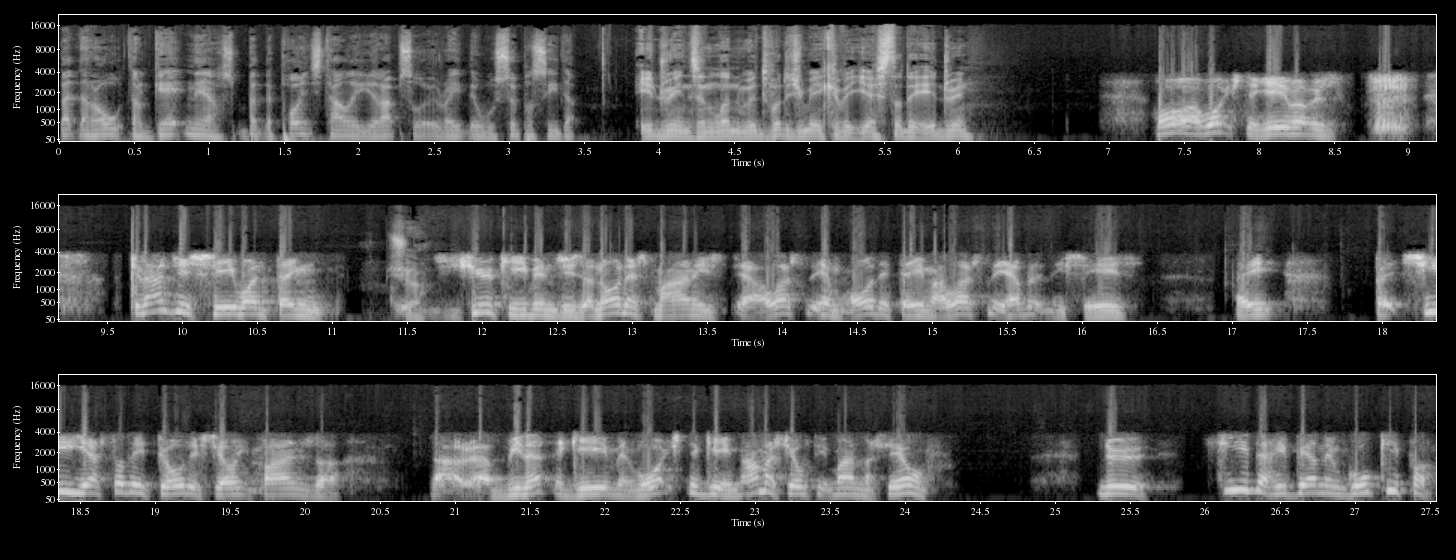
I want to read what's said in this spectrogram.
but they're all they're getting there. But the points tally, you're absolutely right, they will supersede it. Adrian's in Linwood. What did you make of it yesterday, Adrian? Oh, I watched the game. It was. Can I just say one thing? Sure. Hugh Keevins, he's an honest man. He's I listen to him all the time. I listen to everything he says. Right. But see, yesterday, to all the Celtic fans that, that have been at the game and watched the game, I'm a Celtic man myself. Now, see the Hibernian goalkeeper.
